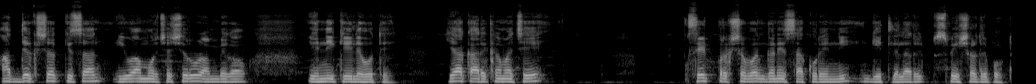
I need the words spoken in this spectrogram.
अध्यक्ष किसान युवा मोर्चा शिरूर आंबेगाव यांनी केले होते. या कार्यक्रमाचे सेट प्रक्षेपण गणेश साकोरे यांनी घेतलेला रि स्पेशल रिपोर्ट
